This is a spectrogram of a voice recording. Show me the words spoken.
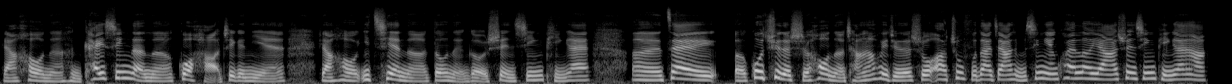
然后呢，很开心的呢过好这个年，然后一切呢都能够顺心平安。呃，在呃过去的时候呢，常常会觉得说啊，祝福大家什么新年快乐呀，顺心平安啊，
